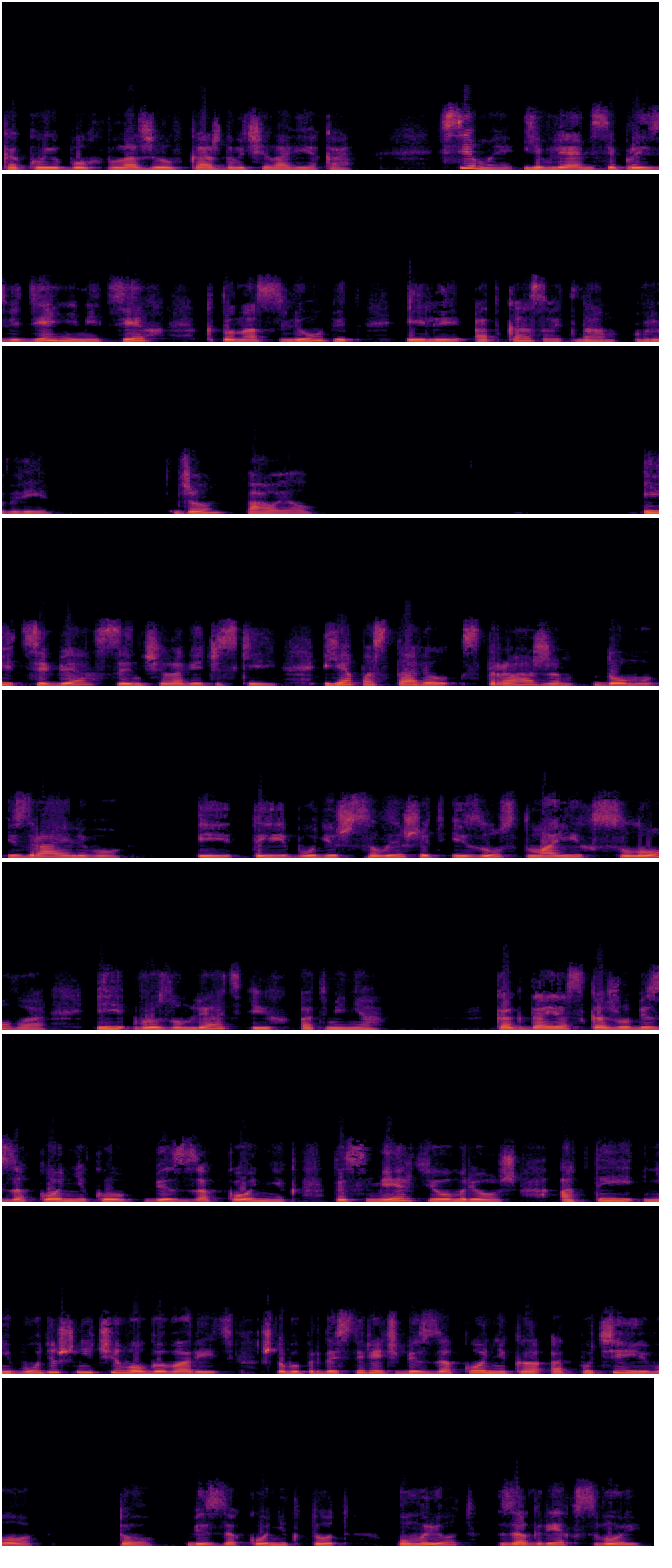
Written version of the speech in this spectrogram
какую Бог вложил в каждого человека – все мы являемся произведениями тех, кто нас любит или отказывает нам в любви. Джон Пауэлл «И тебя, Сын Человеческий, я поставил стражем Дому Израилеву, и ты будешь слышать из уст моих слова и вразумлять их от меня». Когда я скажу беззаконнику, беззаконник, ты смертью умрешь, а ты не будешь ничего говорить, чтобы предостеречь беззаконника от пути его, то беззаконник тот умрет за грех свой,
